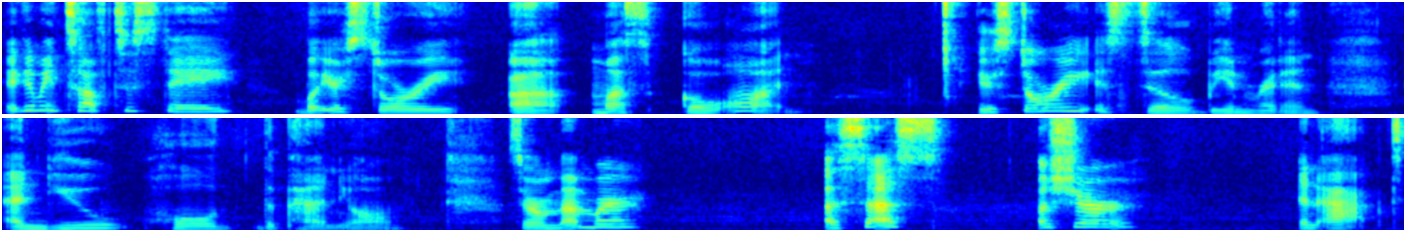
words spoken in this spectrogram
It can be tough to stay, but your story uh, must go on. Your story is still being written, and you hold the pen, y'all. So remember assess, assure, and act.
